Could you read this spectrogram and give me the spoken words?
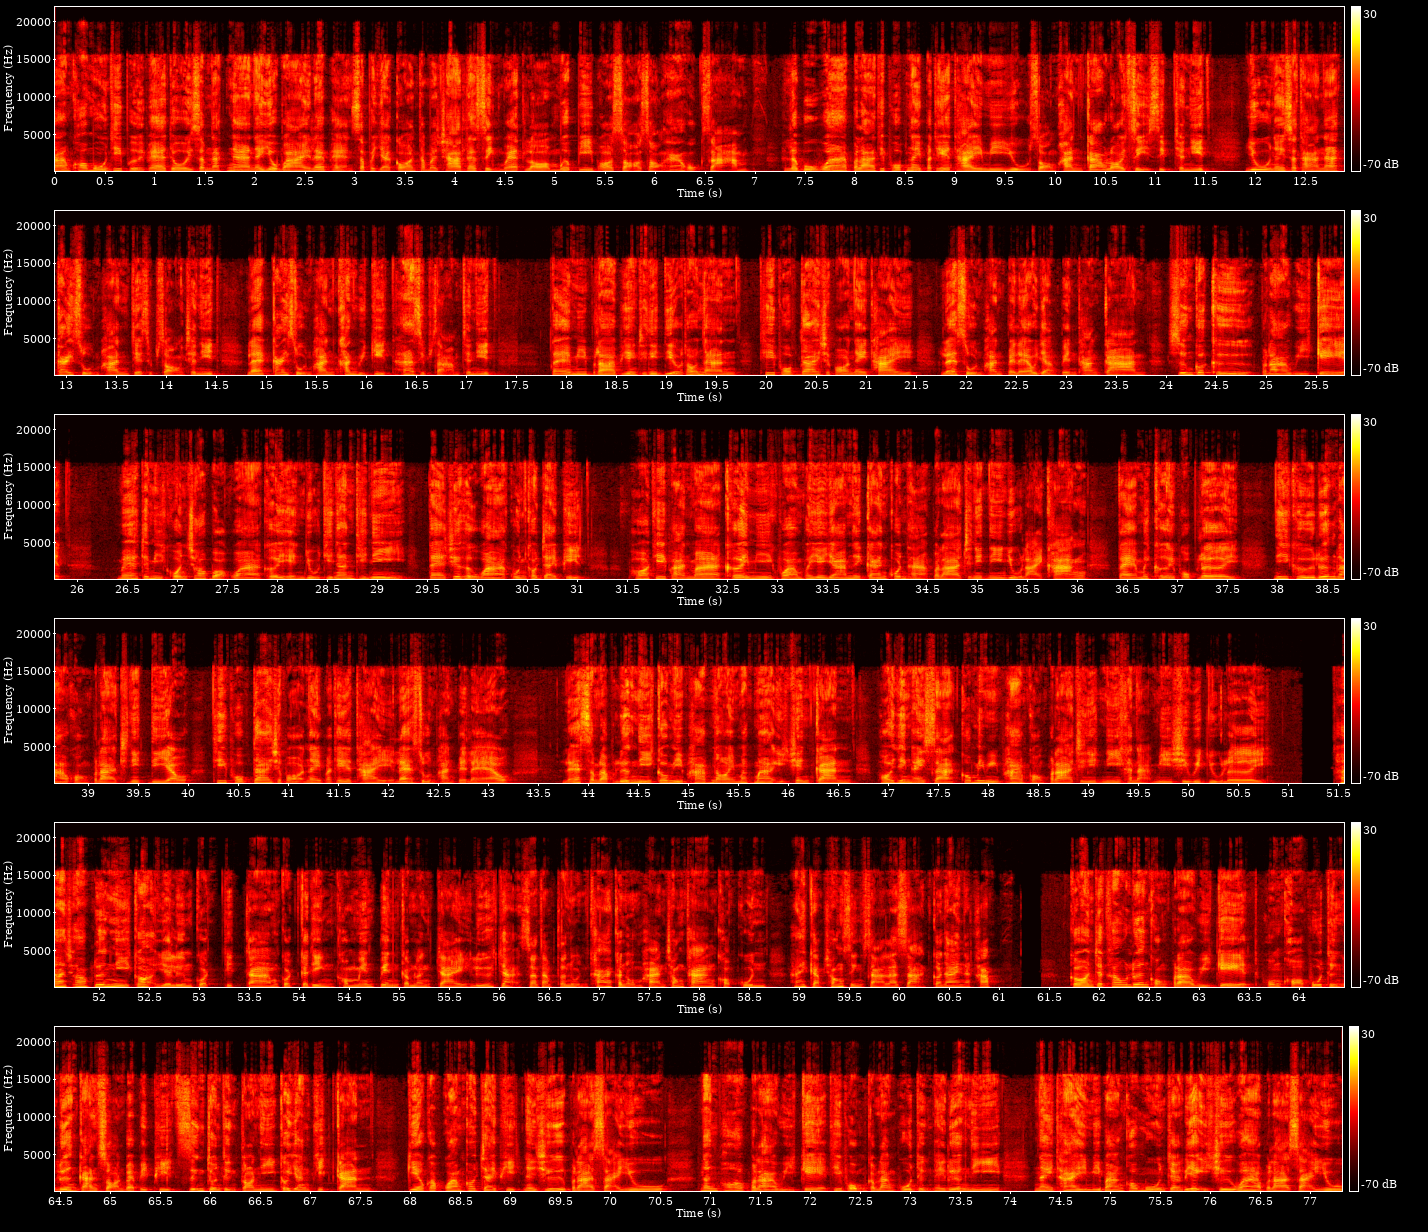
ตามข้อมูลที่เผยแพร่โดยสำนักงานนโยบายและแผนทรัพยากรธรรมชาติและสิ่งแวดล้อมเมื่อปี พศ 2563 ระบุว่าปลาที่พบในประเทศไทยมีอยู่ 2,940 ชนิด อยู่ในสถานะใกล้สูญพันธุ์72 ชนิด และใกล้สูญพันธุ์ขั้นวิกฤต 53 ชนิด แต่มีปลาเพียงชนิดเดียวเท่านั้น ที่พบได้เฉพาะในไทย และสูญพันธุ์ไปแล้วอย่างเป็นทางการ ซึ่งก็คือปลาหวีเกต แม้จะมีคนชอบบอกว่าเคยเห็นอยู่ที่นั่นที่นี่ แต่เชื่อเถอะว่าคุณเข้าใจผิด เพราะที่ผ่านมาเคยมีความพยายามในการค้นหาปลาชนิดนี้อยู่หลายครั้ง แต่ไม่เคยพบเลย นี่คือเรื่องราวของปลาชนิดเดียว ที่พบได้เฉพาะในประเทศไทยและสูญพันธุ์ไปแล้ว และสำหรับเรื่องนี้ก็มีภาพน้อยมากๆอีกเช่นกัน เพราะยังไงซะก็ไม่มีภาพของปลาชนิดนี้ขณะมีชีวิตอยู่เลย ถ้าชอบเรื่องนี้ก็อย่าลืมกดติดตามกดกระดิ่ง คอมเมนต์เป็นกำลังใจ หรือจะสนับสนุนค่าขนมผ่านช่องทางขอบคุณ ให้กับช่องสิงสารศาสตร์ก็ได้นะครับ ก่อนจะเข้าเรื่องของปลาหวีเกต ผมขอพูดถึงเรื่องการสอนแบบผิดๆซึ่งจนถึงตอนนี้ก็ยังผิดกัน เกี่ยวกับความเข้าใจผิดในชื่อปลาสายยู นั่นเพราะปลาหวีเกตที่ผมกำลังพูดถึงในเรื่องนี้ ในไทยมีบางข้อมูลจะเรียกอีกชื่อว่าปลาสายยู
